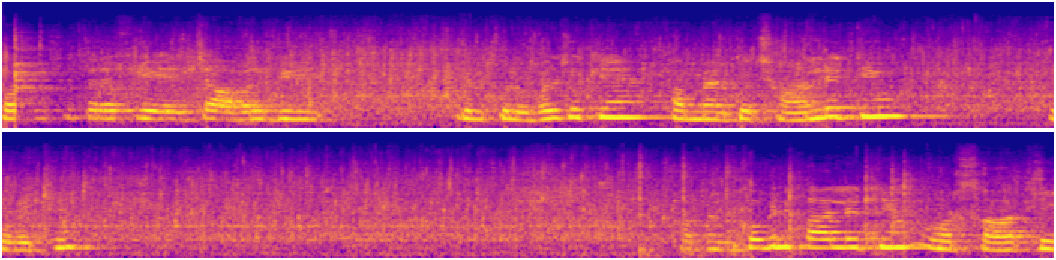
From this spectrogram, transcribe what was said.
और दूसरी तरफ़ ये चावल भी बिल्कुल उबल चुके हैं। अब मैं इनको छान लेती हूँ। ये देखिए अब इनको भी निकाल लेती हूँ और साथ ही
